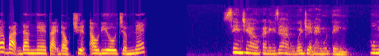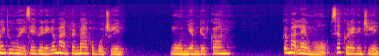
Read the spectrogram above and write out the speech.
Các bạn đang nghe tại đọc truyện audio.net Xin chào khán giả của Vân Truyện Hành Ngôn Tình. Hôm nay Thu Huệ sẽ gửi đến các bạn phần 3 của bộ truyện Ngủ nhầm được con. Các bạn lại ủng hộ, sắp của kênh truyện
